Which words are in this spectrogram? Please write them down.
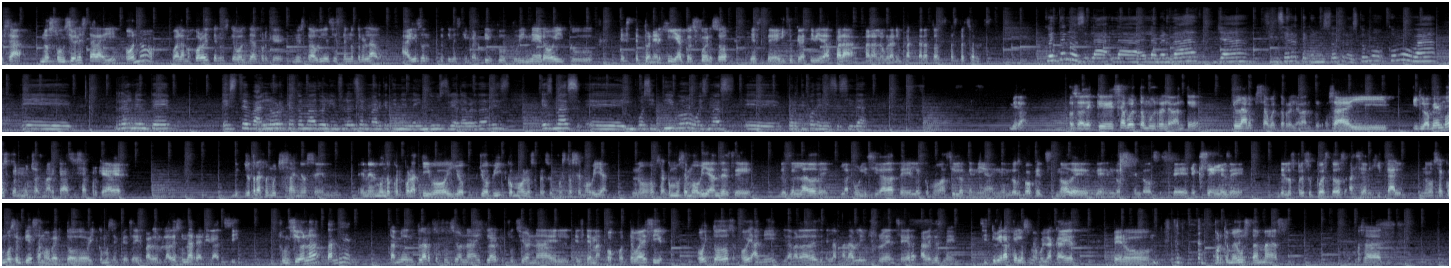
o sea, nos funciona estar ahí o no. O a lo mejor hoy tenemos que voltear porque nuestra audiencia está en otro lado. Ahí es donde tienes que invertir tu, tu dinero y tu, este, tu energía, tu esfuerzo este, y tu creatividad para, para lograr impactar a todas estas personas. Cuéntanos la, la, la verdad ya, sincérate con nosotros. ¿Cómo, cómo va eh, realmente este valor que ha tomado el influencer marketing en la industria. La verdad es, es más eh, impositivo o es más eh, por tipo de necesidad. Mira, o sea, de que se ha vuelto muy relevante, claro que se ha vuelto relevante. O sea, y, y lo vemos con muchas marcas, o sea, porque, a ver, yo trabajé muchos años en, en el mundo corporativo y yo, yo vi cómo los presupuestos se movían, ¿no? O sea, cómo se movían desde, desde el lado de la publicidad ATL, como así lo tenían en los buckets, ¿no? De, en los, en los este, Exceles de, de los presupuestos hacia digital, ¿no? O sea, cómo se empieza a mover todo y cómo se empieza a ir para un lado. ¿Es una realidad? Sí. ¿Funciona? También. También, claro que funciona y claro que funciona el, el tema. Ojo, te voy a decir, hoy todos, hoy a mí, la verdad es la palabra influencer, a veces me, si tuviera pelo se me vuelve a caer, pero porque me gusta más. O sea,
